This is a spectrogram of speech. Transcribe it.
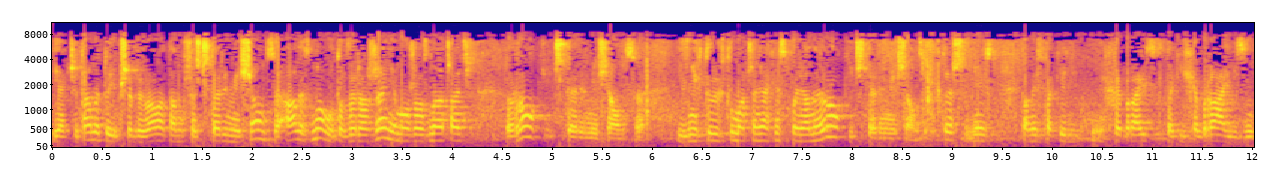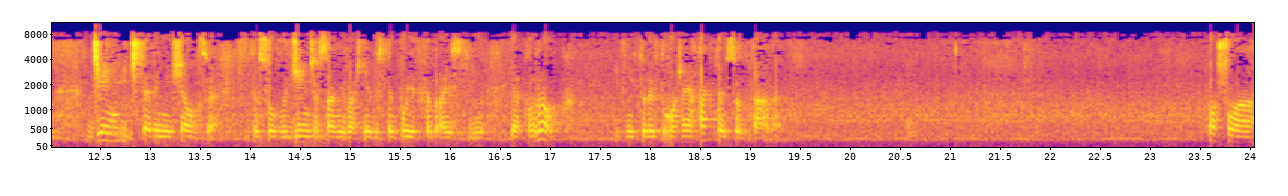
Jak czytamy, to i przebywała tam przez cztery miesiące, ale znowu to wyrażenie może oznaczać rok i cztery miesiące. I w niektórych tłumaczeniach jest powiedziane rok i cztery miesiące. To też jest, tam jest taki hebrajski, taki hebraizm, dzień i cztery miesiące. I to słowo dzień czasami właśnie występuje w hebrajskim jako rok. I w niektórych tłumaczeniach tak to jest oddane. poszła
